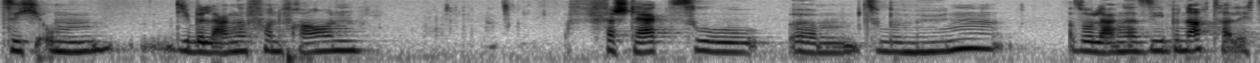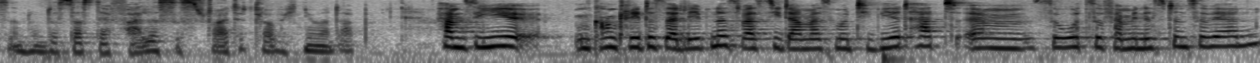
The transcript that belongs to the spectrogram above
sich um die Belange von Frauen verstärkt zu, ähm, zu bemühen, solange sie benachteiligt sind. Und dass das der Fall ist, das streitet, glaube ich, niemand ab. Haben Sie ein konkretes Erlebnis, was Sie damals motiviert hat, ähm, so zur Feministin zu werden?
